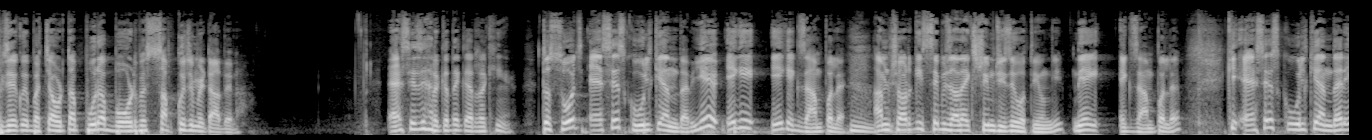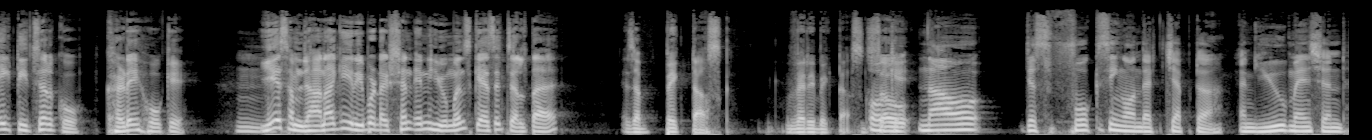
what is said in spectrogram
पीछे कोई बच्चा उठता पूरा बोर्ड पे सब कुछ मिटा देना। ऐसी ऐसी हरकतें कर रखी हैं। तो सोच ऐसे स्कूल के अंदर ये एक एक एग्ज़ाम्पल है। आई एम श्योर कि इससे भी ज़्यादा एक्सट्रीम चीज़ें होती होंगी। ये एग्ज़ाम्पल है कि ऐसे स्कूल के अंदर एक टीचर को खड़े होके ये समझाना कि रिप्रोडक्शन इन ह्यूमंस कैसे चलता है is a big task very big task Okay, now just focusing on that chapter, and you mentioned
